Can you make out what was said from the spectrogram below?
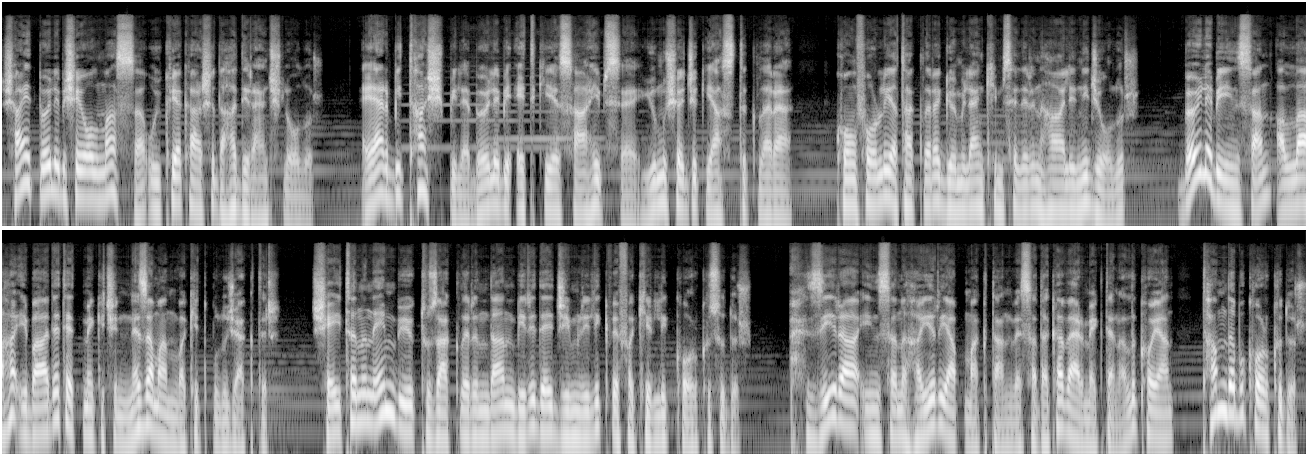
Şayet böyle bir şey olmazsa uykuya karşı daha dirençli olur. Eğer bir taş bile böyle bir etkiye sahipse yumuşacık yastıklara, konforlu yataklara gömülen kimselerin hali nice olur? Böyle bir insan Allah'a ibadet etmek için ne zaman vakit bulacaktır? Şeytanın en büyük tuzaklarından biri de cimrilik ve fakirlik korkusudur. Zira insanı hayır yapmaktan ve sadaka vermekten alıkoyan tam da bu korkudur.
